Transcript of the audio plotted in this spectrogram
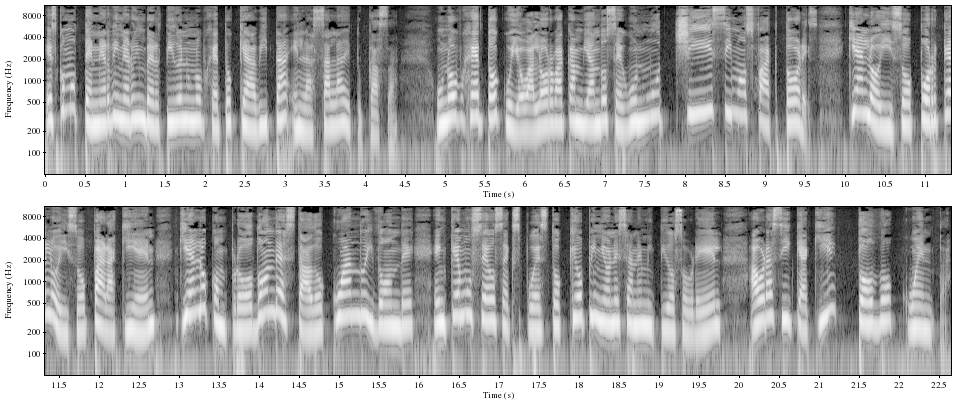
es como tener dinero invertido en un objeto que habita en la sala de tu casa un objeto cuyo valor va cambiando según muchísimos factores. ¿Quién lo hizo? ¿Por qué lo hizo? ¿Para quién? ¿Quién lo compró? ¿Dónde ha estado? ¿Cuándo y dónde? ¿En qué museo se ha expuesto? ¿Qué opiniones se han emitido sobre él? Ahora sí que aquí todo cuenta.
